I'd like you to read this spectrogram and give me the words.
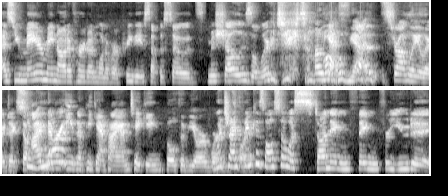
as you may or may not have heard on one of our previous episodes, Michelle is allergic to Oh yes, walnuts, yeah, strongly allergic. So, So I've never are- eaten a pecan pie. I'm taking both of your words, Which I for think it. is also a stunning thing for you to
